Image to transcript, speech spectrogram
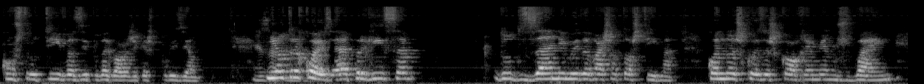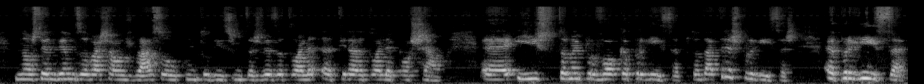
construtivas e pedagógicas, por exemplo. Exatamente. E outra coisa, a preguiça do desânimo e da baixa autoestima. Quando as coisas correm menos bem, nós tendemos a baixar os braços, ou como tu dizes muitas vezes, a, toalha, a tirar a toalha para o chão. Uh, e isto também provoca preguiça. Portanto, há três preguiças. A preguiça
